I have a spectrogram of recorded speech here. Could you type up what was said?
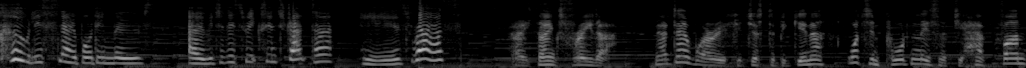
coolest snowboarding moves. Over to this week's instructor. Here's Russ. Hey, thanks, Frida. Now, don't worry if you're just a beginner. What's important is that you have fun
